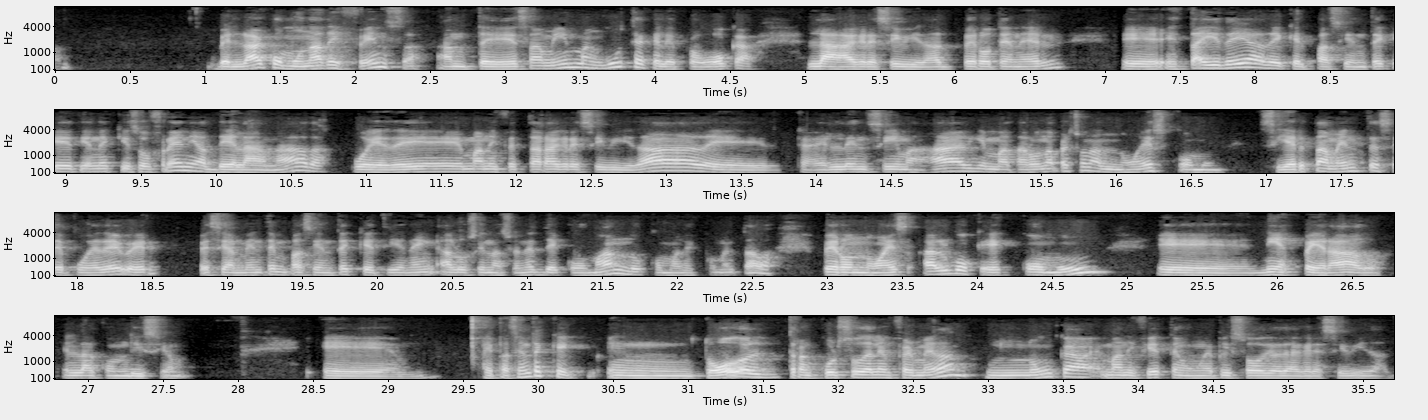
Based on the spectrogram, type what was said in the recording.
¿verdad? Como una defensa ante esa misma angustia que le provoca la agresividad, pero tener eh, esta idea de que el paciente que tiene esquizofrenia de la nada puede manifestar agresividad, caerle encima a alguien, matar a una persona, no es común. Ciertamente se puede ver, especialmente en pacientes que tienen alucinaciones de comando, como les comentaba, pero no es algo que es común eh, ni esperado en la condición. Eh, hay pacientes que en todo el transcurso de la enfermedad nunca manifiestan un episodio de agresividad.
